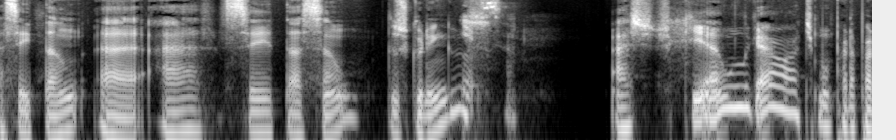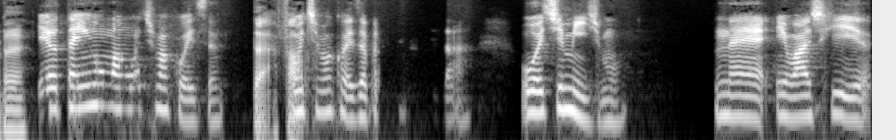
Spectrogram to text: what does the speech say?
aceitão, a aceitação dos gringos. Isso. Acho que é um lugar ótimo para parar. Eu tenho uma última coisa. Tá, fala. Última coisa para. O otimismo, né? Eu acho que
